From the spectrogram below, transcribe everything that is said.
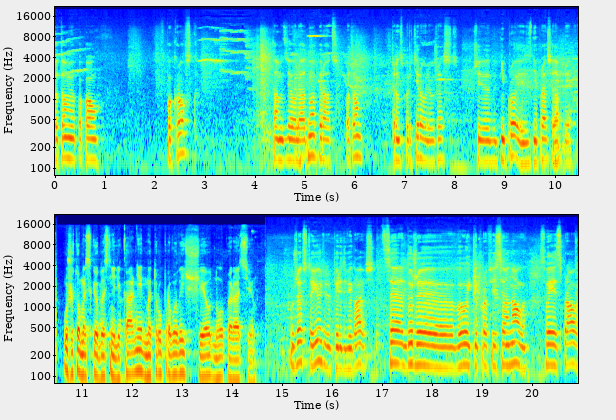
Потом я попал в Покровск. Там сделали одну операцию, потом транспортировали уже с- в Днепро и из Днепра сюда приехал. У Житомирській обласній лікарні Дмитру провели ще одну операцію. Уже встаю, передвигаюсь. Це дуже великі професіонали своєї справи.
